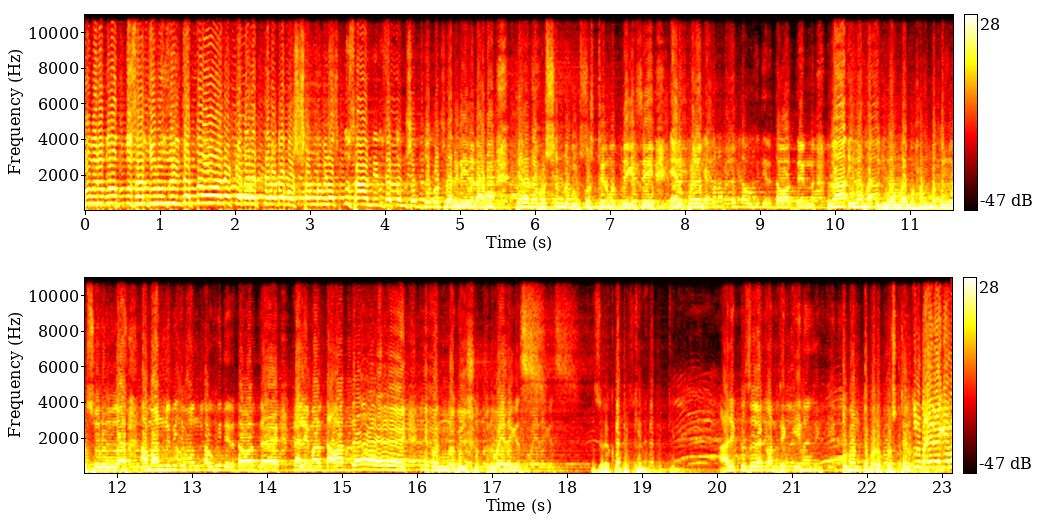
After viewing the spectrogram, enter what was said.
নবীর উপর অত্যাচার, জুলুম, নির্যাতন, একেবারে তেরোটা বৎসর নবীর অত্যাচার, নির্যাতন সহ্য করতে পারেন তেরোটা বৎসর নবীর কষ্টের মধ্যে গেছে। এরপরে এখন দাওয়াত দেন, লা ইলাহা ইল্লাল্লাহ মুহাম্মাদুর রাসূলুল্লাহ, আমার নবী যখন তাওহীদের দাওয়াত দেয়, কালেমার দাওয়াত দেয়, এখন নবীর শত্রু বাইরে গেছে। জোরে কথা ঠিক কিনা? আর একটু জোরে কোন ঠিক কিনা? জীবনটা বড় কষ্টের। বাইরে গেল।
